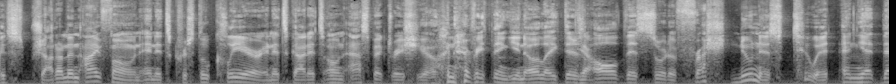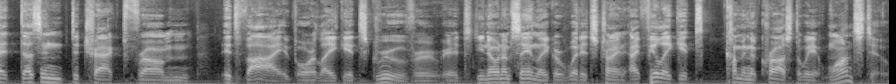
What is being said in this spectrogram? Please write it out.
it's shot on an iPhone and it's crystal clear and it's got its own aspect ratio and everything, you know, like there's yeah. all this sort of fresh newness to it, and yet that doesn't detract from its vibe or like its groove or it's you know what I'm saying like or what it's trying I feel like it's coming across the way it wants to.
